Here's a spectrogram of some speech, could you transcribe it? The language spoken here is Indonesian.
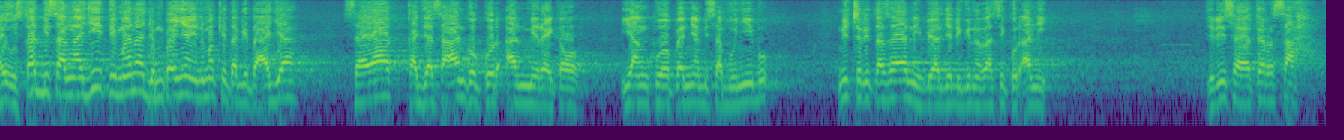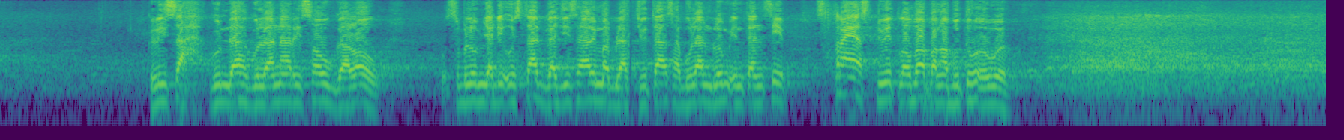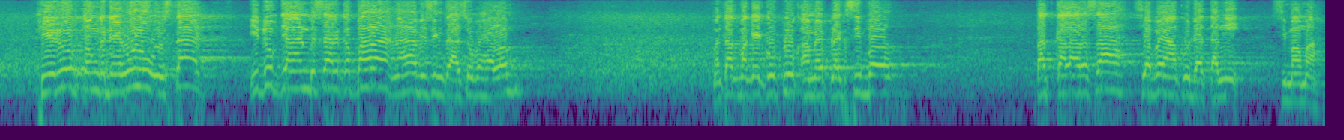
ayo Ustadz bisa ngaji di mana? Jempenya ini mah kita-kita aja. Saya kajasaan ke Quran Miracle yang pulpennya bisa bunyi bu. Ini cerita saya nih biar jadi generasi Qurani. Jadi saya tersah gelisah gundah gulana risau galau. Sebelum jadi ustadz gaji saya 15 juta sebulan belum intensif. Stres duit loba pangabutuh eueuh. Hirup tong gede hulu ustad hidup jangan besar kepala. Nah bising tak asup helm. Mentak pakai kupluk ame fleksibel. Tatkala resah siapa yang aku datangi? Si mama.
